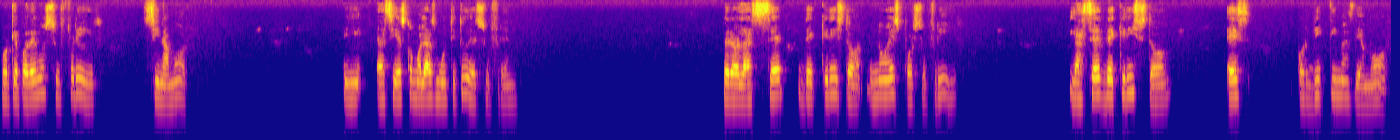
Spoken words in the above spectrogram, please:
Porque podemos sufrir sin amor. Y así es como las multitudes sufren. Pero la sed de Cristo no es por sufrir. La sed de Cristo es por víctimas de amor.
